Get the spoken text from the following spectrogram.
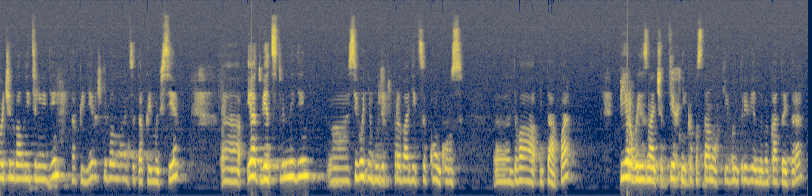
Очень волнительный день, как и девочки волнуются, так и мы все. Э, и ответственный день. Э, сегодня будет проводиться конкурс э, два этапа. Первый, значит, техника постановки внутривенного катетера –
